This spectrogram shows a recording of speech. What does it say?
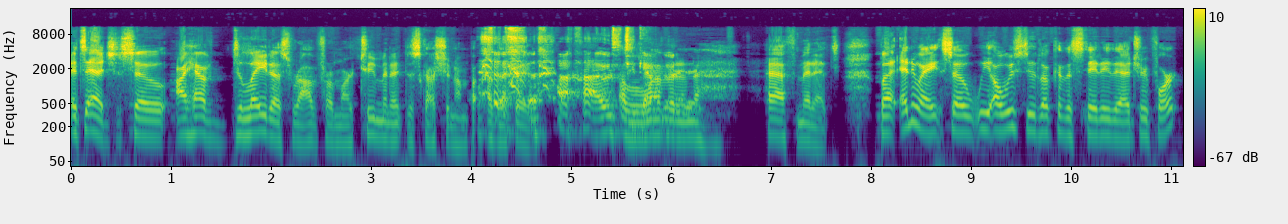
it's Edge, so I have delayed us, Rob, from our two-minute discussion on other things. I was too 11 and captivated. a half minutes. But anyway, so we always do look at the State of the Edge report.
